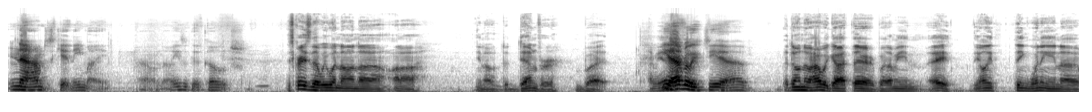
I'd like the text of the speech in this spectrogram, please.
Nah, I'm just kidding. He might. I don't know. He's a good coach. It's crazy that we went on uh on a, you know, to Denver, but I mean, Yeah, I really. Yeah, I don't know how we got there, but I mean, hey, the only thing winning in uh,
